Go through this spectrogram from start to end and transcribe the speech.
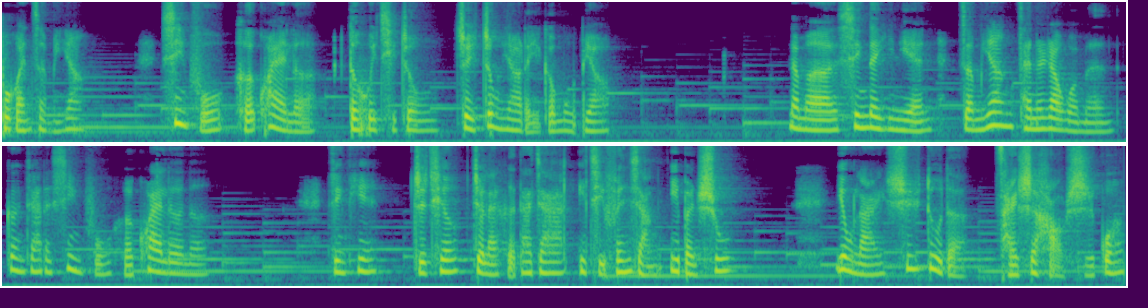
不管怎么样，幸福和快乐都会其中最重要的一个目标。那么，新的一年怎么样才能让我们更加的幸福和快乐呢？今天，知秋就来和大家一起分享一本书，用来虚度的才是好时光。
